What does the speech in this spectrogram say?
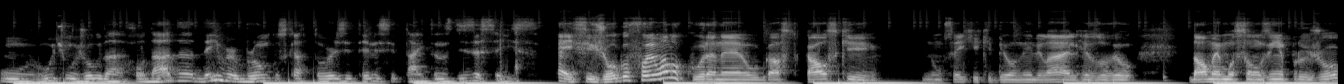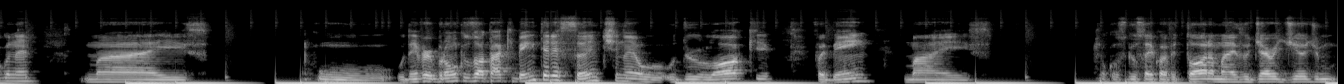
o um último jogo da rodada, Denver Broncos 14, Tennessee Titans 16. É, esse jogo foi uma loucura, né? O Gostkowski, não sei o que, que deu nele lá, ele resolveu dar uma emoçãozinha pro jogo, né? Mas o, o Denver Broncos, o ataque bem interessante, né? O, o Drew Locke foi bem, mas não conseguiu sair com a vitória, mas o Jerry Judy,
